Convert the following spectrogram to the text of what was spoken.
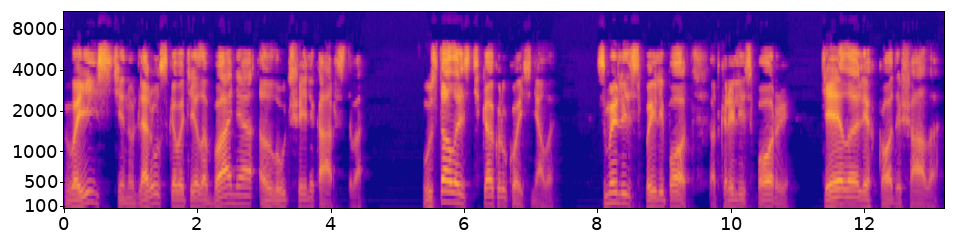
Воистину, для русского тела баня — лучшее лекарство. Усталость как рукой сняла. Смылись пыль и пот, открылись поры, тело легко дышало.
